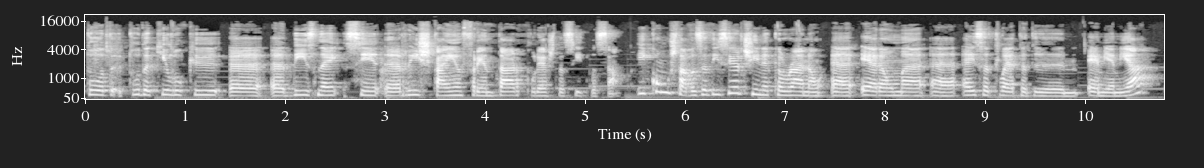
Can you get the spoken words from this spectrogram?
toda tudo aquilo que uh, a Disney se arrisca a enfrentar por esta situação. E como estavas a dizer, Gina Carano era uma ex-atleta de MMA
